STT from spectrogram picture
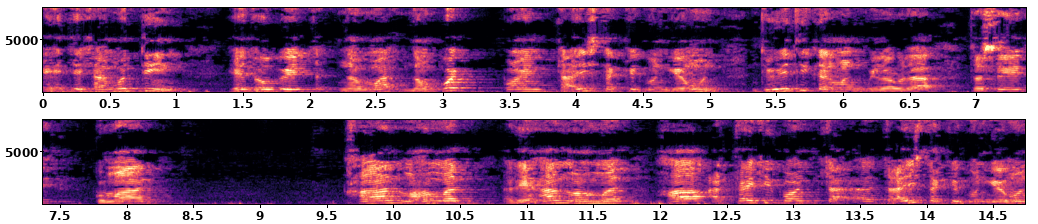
एहतेशामुद्दीन हे दोघे नव्वा- नव्वद पॉईंट चाळीस टक्के गुण घेऊन द्वितीय क्रमांक मिळवला. तसेच कुमार खान मोहम्मद रेहान मोहम्मद हा अठ्ठ्याऐंशी पॉईंट चाळीस टक्के गुण घेऊन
